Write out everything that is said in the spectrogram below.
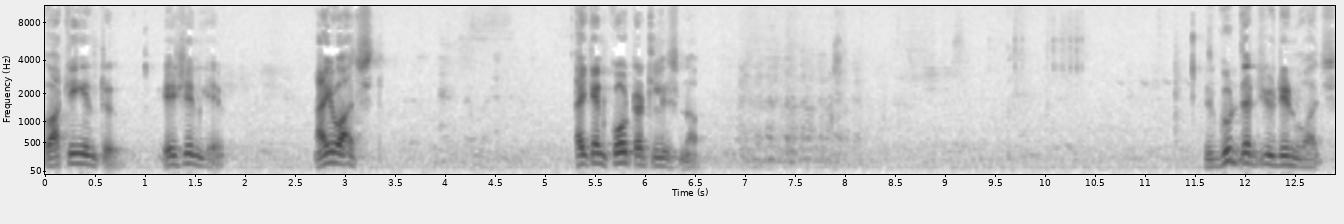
walking into Asian game. I watched. I can quote at least now. It's good that you didn't watch.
